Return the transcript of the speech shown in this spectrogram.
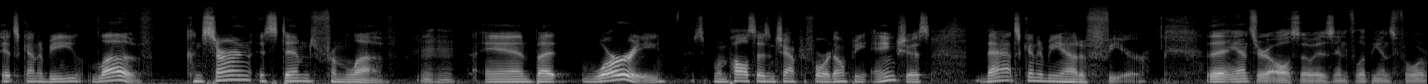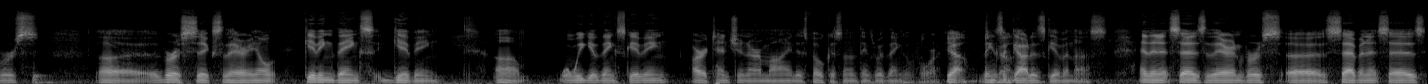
it's going to be love. Concern is stemmed from love, Mm-hmm. and but worry, when Paul says in chapter four, don't be anxious, that's going to be out of fear. The answer also is in Philippians four verse uh, verse six. There, you know, giving thanksgiving. Um, when we give thanksgiving, our attention, our mind is focused on the things we're thankful for. Yeah, things to that God has given us. And then it says there in verse uh, seven, it says,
